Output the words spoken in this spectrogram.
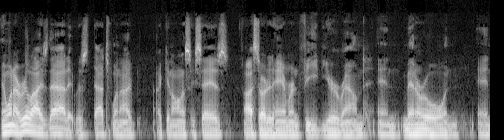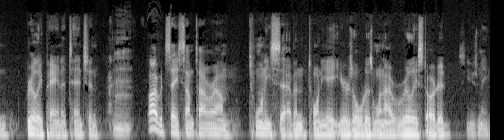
And when I realized that, it was that's when I I can honestly say is I started hammering feed year round and mineral and and really paying attention. I would say sometime around 27, 28 years old is when I really started, excuse me,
